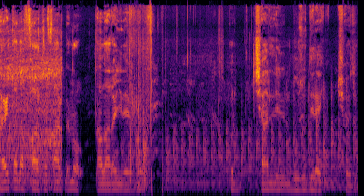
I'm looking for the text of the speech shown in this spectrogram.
Haritada farklı farklı noktalara gidebiliyoruz. Bu Charlie'nin buzu direkt çözün.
